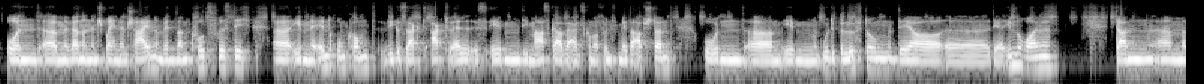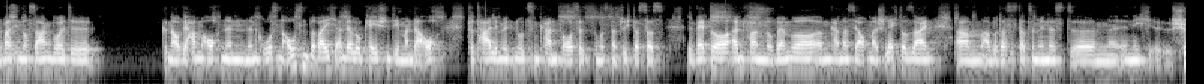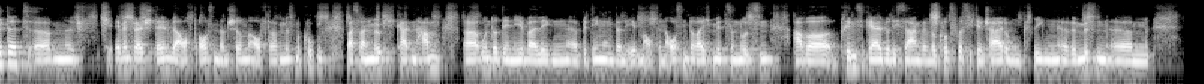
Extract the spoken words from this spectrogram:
Und ähm, wir werden dann entsprechend entscheiden. Und wenn dann kurzfristig äh, eben eine Änderung kommt, wie gesagt, aktuell ist eben die Maßgabe 1,5 Meter Abstand und ähm, eben gute Belüftung der, äh, der Innenräume. Dann, ähm, was ich noch sagen wollte, Genau, wir haben auch einen, einen großen Außenbereich an der Location, den man da auch für Teile mit nutzen kann. Voraussetzung ist natürlich, dass das Wetter Anfang November ähm, kann das ja auch mal schlechter sein, ähm, aber dass es da zumindest ähm, nicht schüttet. Ähm, eventuell stellen wir auch draußen dann Schirme auf. Da müssen wir gucken, was wir an Möglichkeiten haben, äh, unter den jeweiligen äh, Bedingungen dann eben auch den Außenbereich mitzunutzen. Aber prinzipiell würde ich sagen, wenn wir kurzfristig die Entscheidungen kriegen, äh, wir müssen ähm,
